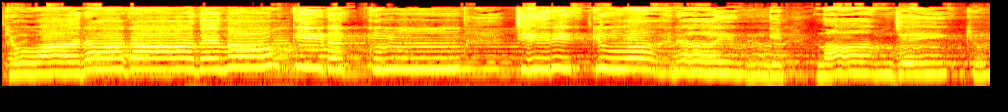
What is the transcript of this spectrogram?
ചലിക്കുവാനാകാതെ നാം കിടക്കും. ചിരിക്കുവാനായെങ്കിൽ നാം ജയിക്കും.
